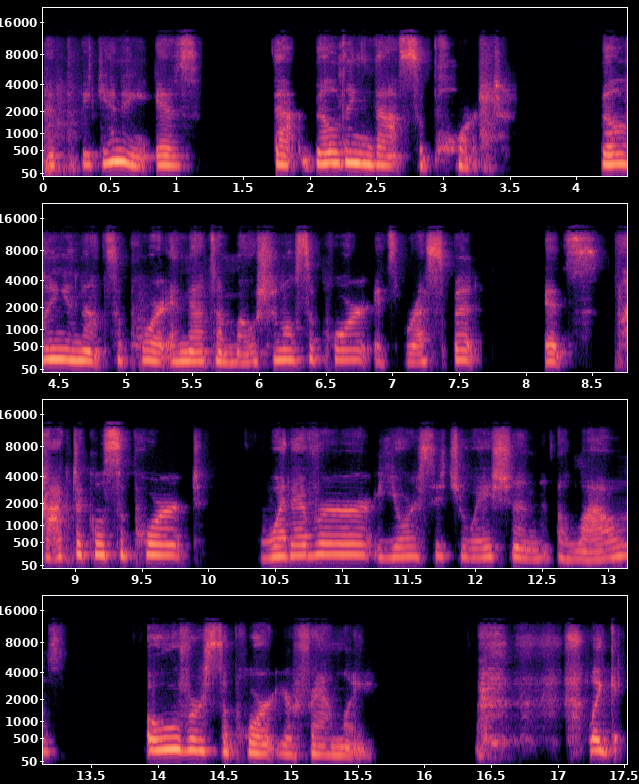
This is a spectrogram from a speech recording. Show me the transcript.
at the beginning is that building that support, building in that support, and that's emotional support, it's respite, it's practical support, whatever your situation allows, over support your family. like,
